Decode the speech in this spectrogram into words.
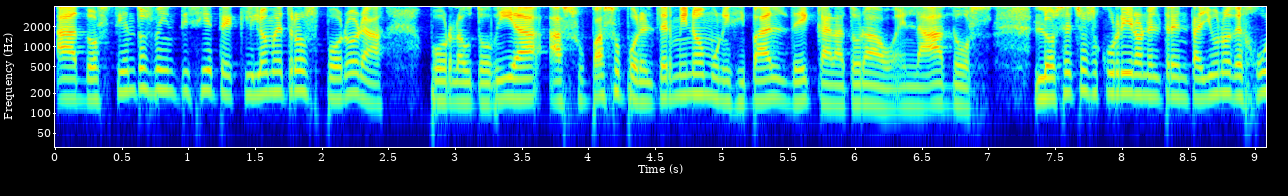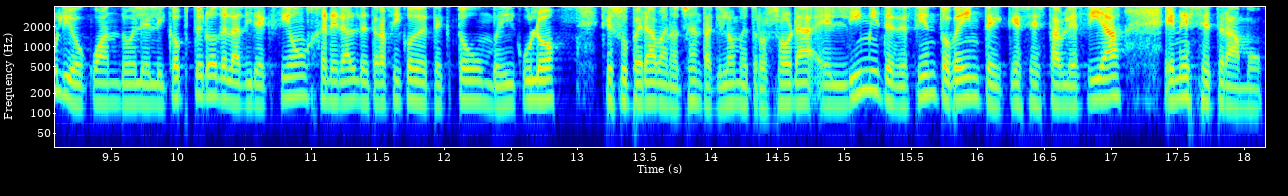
a 227 kilómetros por hora por la autovía a su paso por el término municipal de Calatorao, en la A2. Los hechos ocurrieron el 31 de julio, cuando el helicóptero de la Dirección General de Tráfico detectó un vehículo que superaba en 80 kilómetros hora el límite de 120 que se establecía en ese tramo.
